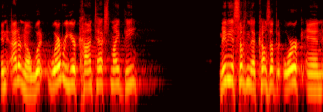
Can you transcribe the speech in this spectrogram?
And I don't know, what, wherever your context might be, maybe it's something that comes up at work and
